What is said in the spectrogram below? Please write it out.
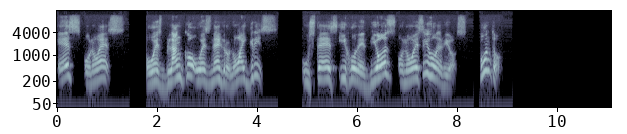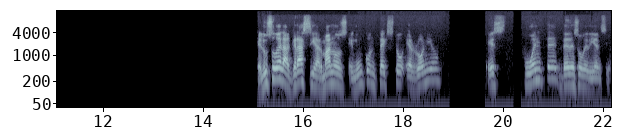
es o no es. O es blanco o es negro. No hay gris. Usted es hijo de Dios o no es hijo de Dios. Punto. El uso de la gracia, hermanos, en un contexto erróneo es fuente de desobediencia.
